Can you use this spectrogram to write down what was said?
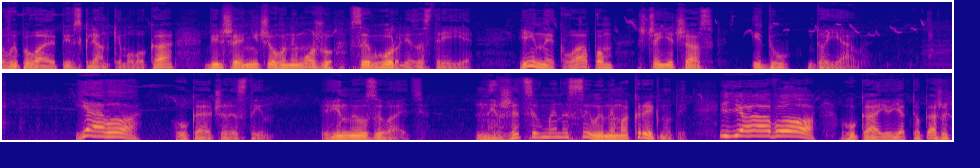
Випиваю півсклянки молока, більше нічого не можу, все в горлі застряє. І не квапом ще є час, іду до яви. Яво. гукаю через тин. Він не озивається. Невже це в мене сили нема крикнути? Яво. гукаю, як то кажуть,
